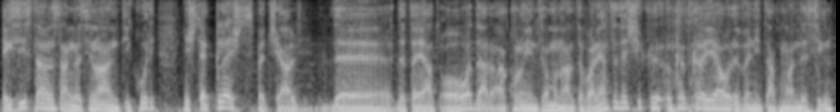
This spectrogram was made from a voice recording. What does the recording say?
Există însă, am găsit la anticuri, niște clești speciali de, de tăiat ouă, dar acolo intrăm în altă variantă, deși cre- cred că ei au revenit acum în design.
